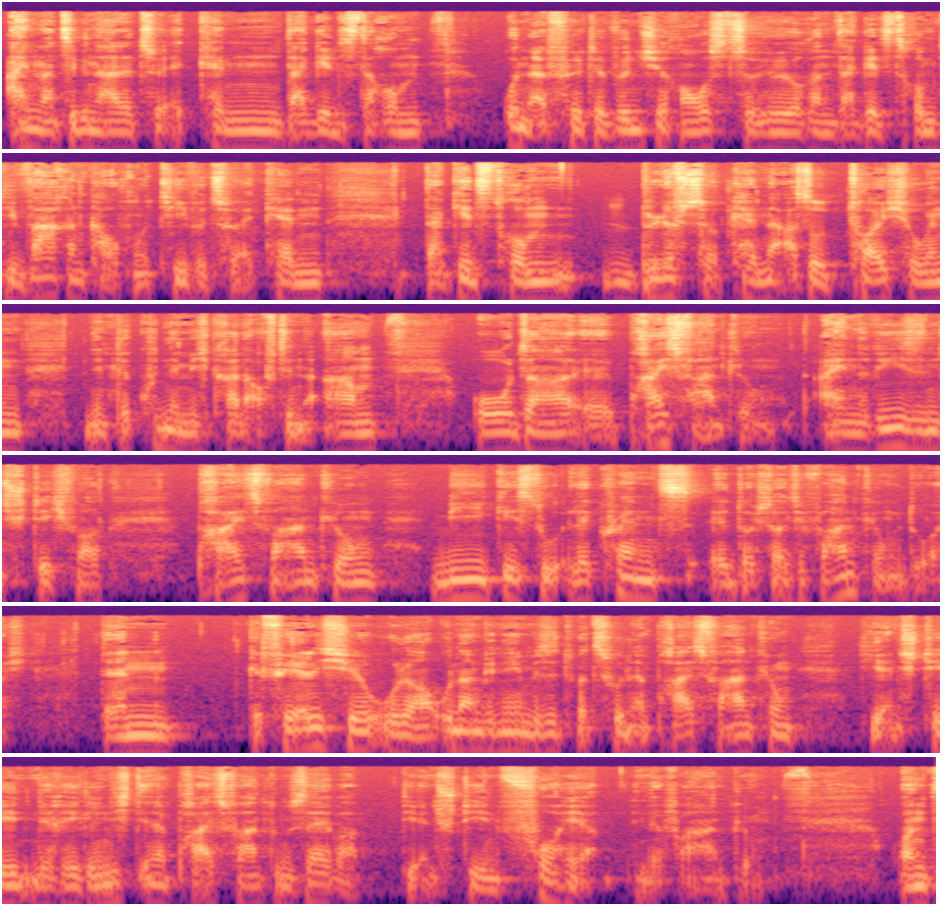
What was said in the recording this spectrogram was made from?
Einwandsignale zu erkennen, da geht es darum, unerfüllte Wünsche rauszuhören, da geht es darum, die wahren Kaufmotive zu erkennen, da geht es darum, Bluffs zu erkennen, also Täuschungen, nimmt der Kunde mich gerade auf den Arm, oder äh, Preisverhandlungen, ein Riesenstichwort. Preisverhandlungen, wie gehst du eloquent äh, durch solche Verhandlungen durch? Denn gefährliche oder unangenehme Situationen in Preisverhandlungen, die entstehen in der Regel nicht in der Preisverhandlung selber, die entstehen vorher in der Verhandlung. Und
